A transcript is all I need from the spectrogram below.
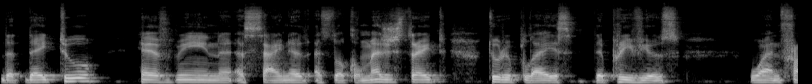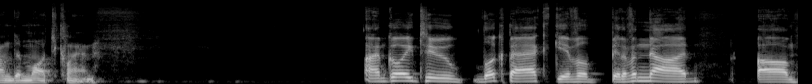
that they too have been assigned as local magistrate to replace the previous one from the Mott clan. I'm going to look back, give a bit of a nod. Um,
